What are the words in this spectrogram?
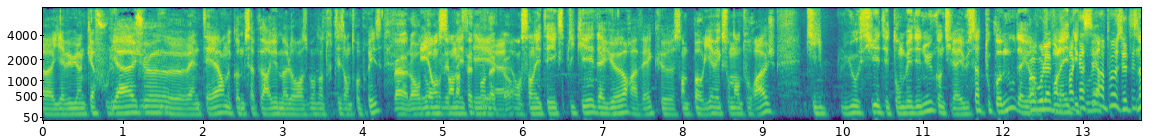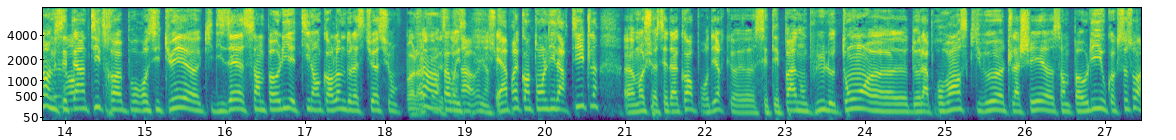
Euh, il y avait eu un cafouillage euh, interne, comme ça peut arriver malheureusement dans toutes les entreprises. Bah alors Et donc, on on, s'en est était, parfaitement euh, d'accord. on s'en était expliqué d'ailleurs avec euh, Sampaoli, avec son entourage, qui lui aussi était tombé des nues quand il avait vu ça, tout comme nous d'ailleurs. Vous puisqu'on l'avez l'a fracassé un peu, c'était Non, mais c'était un titre euh, pour resituer euh, qui disait Sampaoli est-il encore l'homme de la situation? Voilà, Ça, hein. Fabrice. Ah, oui, bien sûr. Et après, quand on lit l'article, euh, moi, je suis assez d'accord pour dire que c'était pas non plus le ton euh, de la Provence qui veut te lâcher euh, Sampaoli ou quoi que ce soit.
